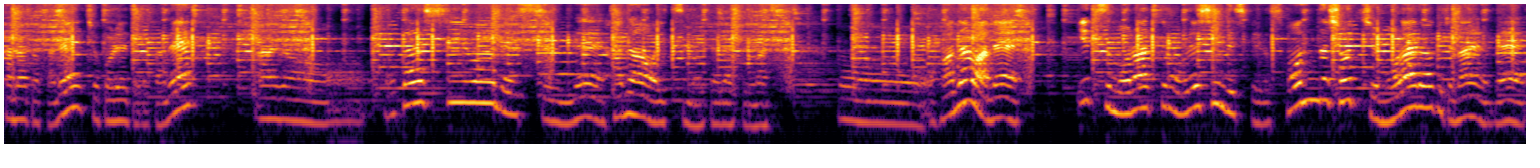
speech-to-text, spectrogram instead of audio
花とかね、チョコレートとかね。あの私はですね、花をいつもいただきます。もう、花はね、いつもらっても嬉しいんですけど、そんなしょっちゅうもらえるわけじゃないので、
